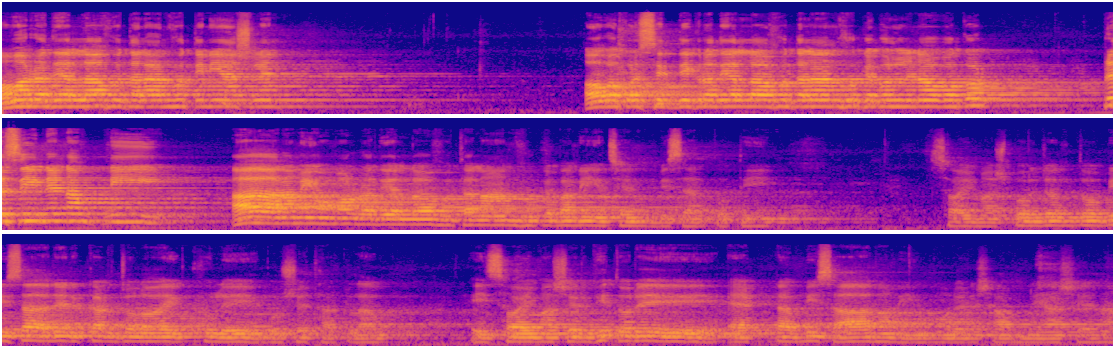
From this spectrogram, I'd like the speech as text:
ওমর রাদিয়াল্লাহু তাআলা আনহু, তিনি আসলেন। আবু বকর সিদ্দিক রাদিয়াল্লাহু তাআলা আনহুকে বললেন, আবু বকর প্রেসিডেন্ট আপনি আর আমি ওমর রাদিয়াল্লাহু তাআলা আনহুকে বানিয়েছেন বিচারপতি ছয় মাস পর্যন্ত বিচারের কার্যালয় খুলে বসে থাকলাম। এই ছয় মাসের ভিতরে একটা বিচার আমি উমরের সামনে আসে না।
